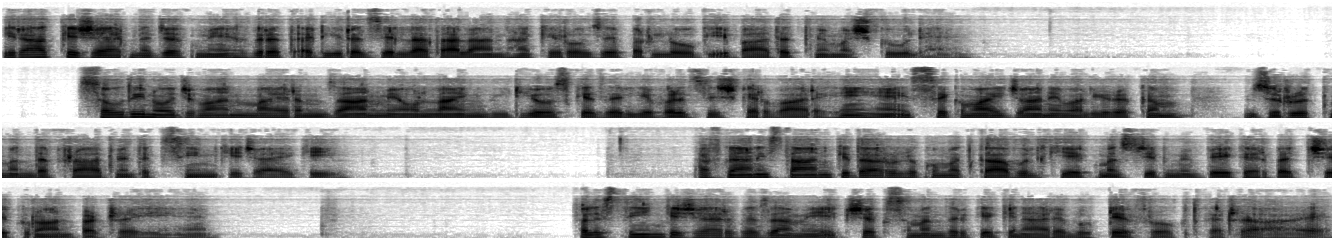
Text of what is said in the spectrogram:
इराक के शहर नजफ में हज़रत अली रज़ी अल्लाह के रोज़े पर लोग इबादत में मशगूल हैं। सऊदी नौजवान माह रमज़ान में ऑनलाइन वीडियोस के ज़रिए वर्जिश करवा रहे हैं। इससे कमाई जाने वाली रकम ज़रूरतमंद अफराद में तकसीम की जाएगी। अफ़गानिस्तान के दारकूमत काबुल की एक मस्जिद में बेघर बच्चे कुरान पढ़ रहे हैं। फ़लस्तीन के शहर गजा में एक शख्स समंदर के किनारे भुट्टे फ़रोख्त कर रहा है।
